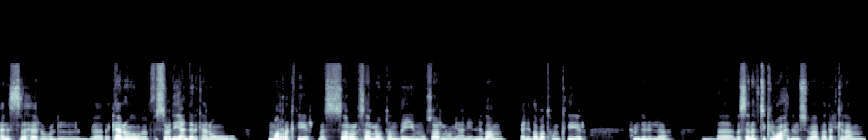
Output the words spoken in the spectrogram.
عن السحر وال... هذا. كانوا في السعودية عندنا كانوا مرة كثير بس صار. صار لهم تنظيم وصار لهم يعني النظام يعني ضبطهم كثير الحمد لله. آه بس أنا أفتكر واحد من الشباب هذا الكلام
